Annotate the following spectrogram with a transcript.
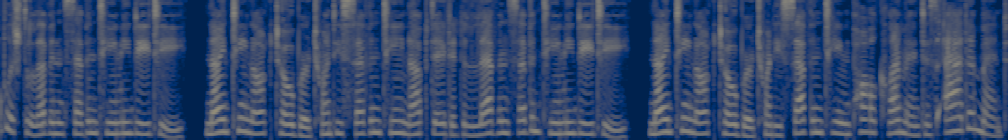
published 1117 EDT, 19 October 2017 updated 1117 EDT, 19 October 2017 Paul Clement is adamant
